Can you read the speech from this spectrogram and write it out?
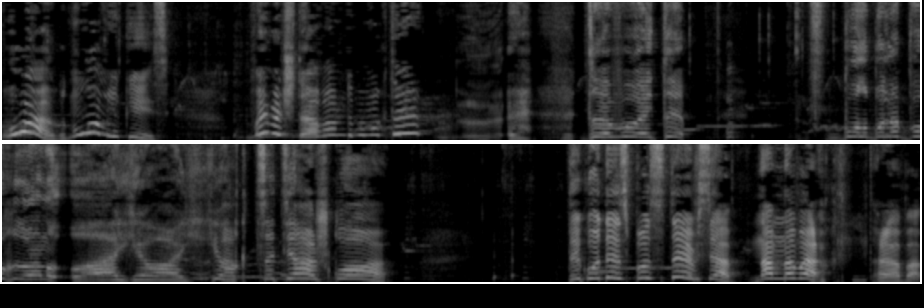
О, гном якийсь. Вибачте, а вам допомогти? Давайте. Було б непогано. Ай-яй, як це тяжко. Ти куди спустився? Нам наверх треба.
